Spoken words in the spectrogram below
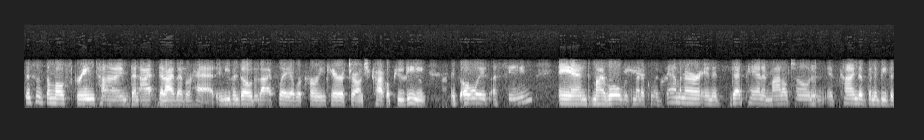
this is the most screen time that I that I've ever had. And even though that I play a recurring character on Chicago PD, it's always a scene and my role is medical examiner and it's deadpan and monotone and it's kind of going to be the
